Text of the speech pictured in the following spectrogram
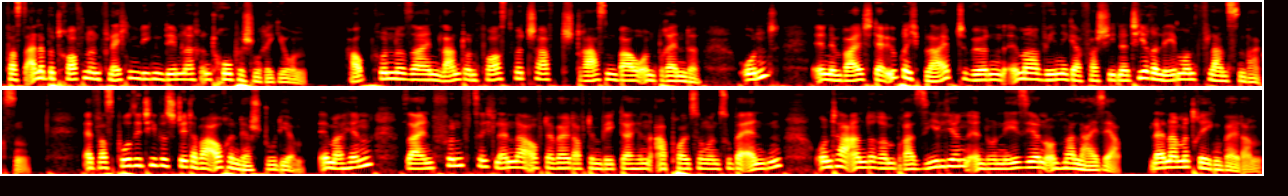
Fast alle betroffenen Flächen liegen demnach in tropischen Regionen. Hauptgründe seien Land- und Forstwirtschaft, Straßenbau und Brände. Und in dem Wald, der übrig bleibt, würden immer weniger verschiedene Tiere leben und Pflanzen wachsen. Etwas Positives steht aber auch in der Studie. Immerhin seien 50 Länder auf der Welt auf dem Weg dahin, Abholzungen zu beenden, unter anderem Brasilien, Indonesien und Malaysia. Länder mit Regenwäldern.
